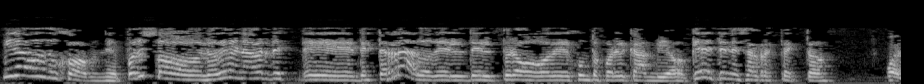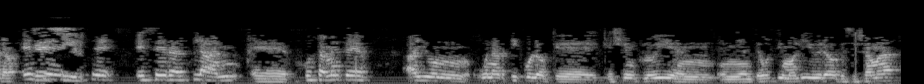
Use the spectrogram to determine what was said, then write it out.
mira vos Duhovne, por eso lo deben haber eh, desterrado del, del PRO de Juntos por el Cambio. ¿Qué tenés al respecto? Bueno, ese, ese, era el plan. Eh, justamente hay un, artículo que, yo incluí en, mi anteúltimo libro que se llama,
